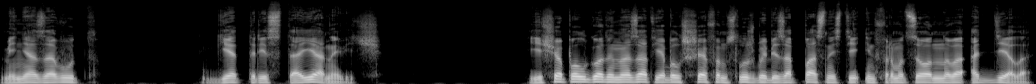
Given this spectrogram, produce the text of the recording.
Меня зовут Гетри Стоянович». Еще полгода назад я был шефом службы безопасности информационного отдела.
